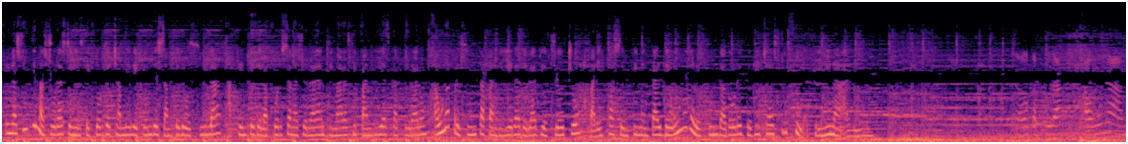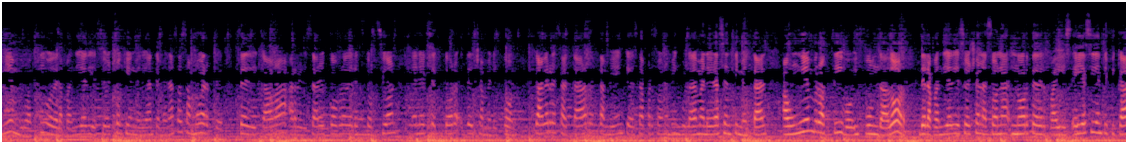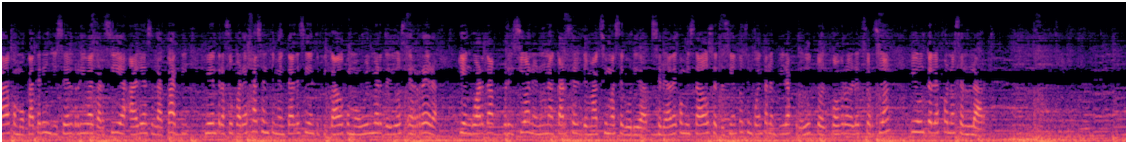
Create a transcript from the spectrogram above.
En las últimas horas, en el sector de Chamelecón de San Pedro Sula, agentes de la Fuerza Nacional Antimaras y Pandillas capturaron a una presunta pandillera de la 18, pareja sentimental de uno de los fundadores de dicha estructura criminal. captura a una miembro activo de la pandilla 18 quien mediante amenazas a muerte se dedicaba a realizar el cobro de la extorsión en el sector de Chamelecón. Cabe resaltar también que esta persona es vinculada de manera sentimental a un miembro activo y fundador de la pandilla 18 en la zona norte del país. Ella es identificada como Catherine Giselle Rivas García, alias La Cati, mientras su pareja sentimental es identificado como Wilmer de Dios Herrera, quien guarda prisión en una cárcel de máxima seguridad. Se le ha decomisado 750 lempiras producto del cobro de la extorsión y un teléfono celular.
